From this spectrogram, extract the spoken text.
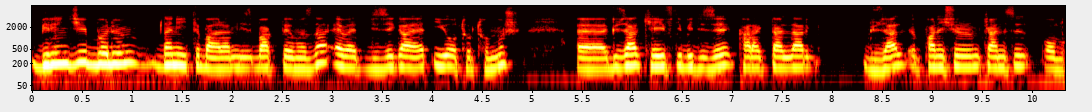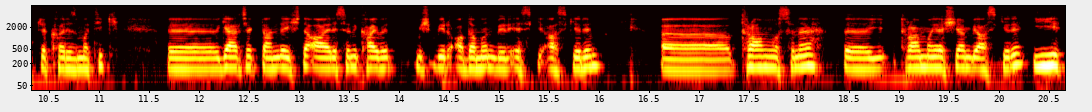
birinci bölümden itibaren biz baktığımızda evet dizi gayet iyi oturtulmuş. E, güzel, keyifli bir dizi. Karakterler güzel. Punisher'ın kendisi oldukça karizmatik. E, gerçekten de işte ailesini kaybetmiş bir adamın, bir eski askerin e, travmasını, e, travma yaşayan bir askeri iyi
